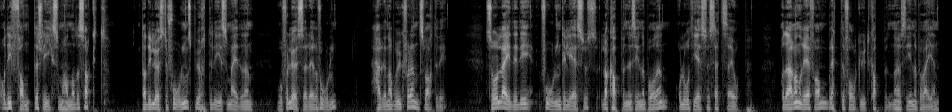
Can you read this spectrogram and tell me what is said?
og de fant det slik som han hadde sagt. Da de løste folen, spurte de som eide den, hvorfor løser dere folen? Herren har bruk for den, svarte de. Så leide de folen til Jesus, la kappene sine på den, og lot Jesus sette seg opp. Og der han red fram, bredte folk ut kappene sine på veien.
